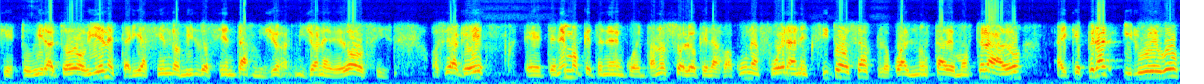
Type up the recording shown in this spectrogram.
si estuviera todo bien, estaría haciendo 1.200 millones, millones de dosis. O sea que eh, tenemos que tener en cuenta no solo que las vacunas fueran exitosas, lo cual no está demostrado, hay que esperar, y luego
